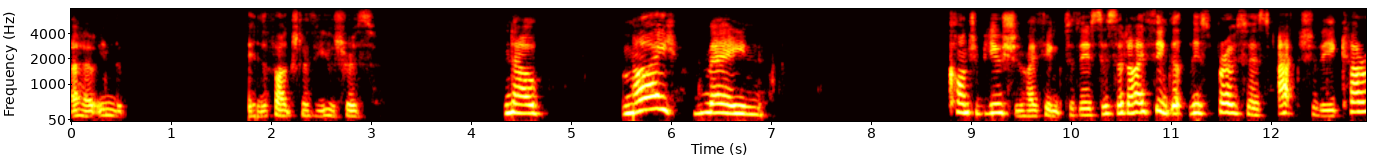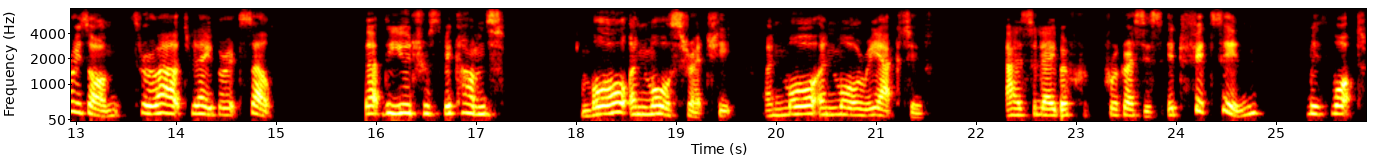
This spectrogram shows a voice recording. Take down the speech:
uh, in the in the function of the uterus. Now, my main contribution, I think, to this is that I think that this process actually carries on throughout labour itself, that the uterus becomes more and more stretchy and more and more reactive as labour pr- progresses. It fits in with what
